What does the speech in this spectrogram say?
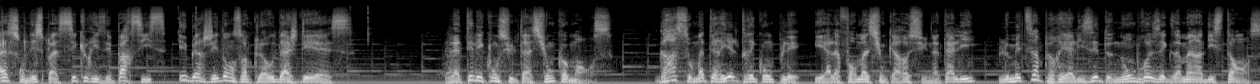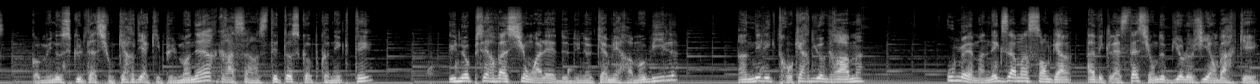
à son espace sécurisé par 6 hébergé dans un cloud HDS. La téléconsultation commence. Grâce au matériel très complet et à la formation qu'a reçue Nathalie, le médecin peut réaliser de nombreux examens à distance, comme une auscultation cardiaque et pulmonaire grâce à un stéthoscope connecté, une observation à l'aide d'une caméra mobile, un électrocardiogramme ou même un examen sanguin avec la station de biologie embarquée.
